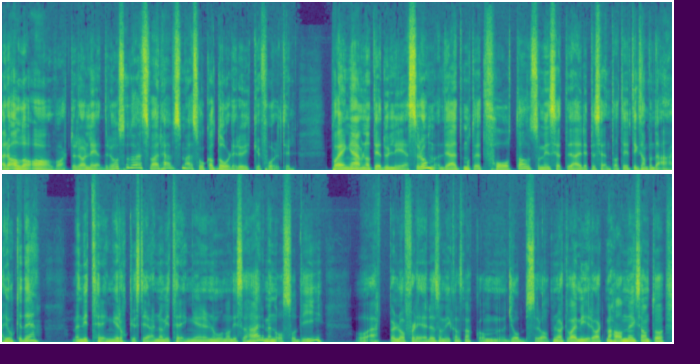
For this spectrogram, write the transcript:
er det alle avarter av ledere også. Det er en svær haug som er såkalt dårligere og ikke får det til. Poenget er vel at det du leser om, det er et, et fåtall som vi setter er representativt. Men det er jo ikke det. Men vi trenger rockestjernene, og vi trenger noen av disse her. Men også de, og Apple og flere som vi kan snakke om, Jobser og alt mulig rart. Det var mye rart med han. ikke sant? Og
